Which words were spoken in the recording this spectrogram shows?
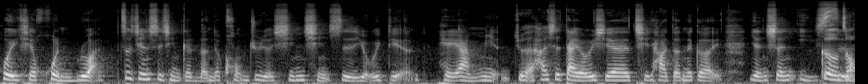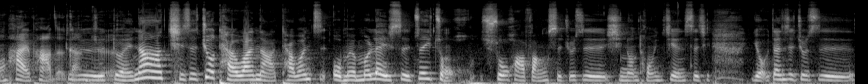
或一些混乱。这件事情给人的恐惧的心情是有一点黑暗面，觉得它是带有一些其他的那个延伸意思，各种害怕的感觉。对，对，那其实就台湾呐、啊，台湾我们有没有类似这一种说话方式，就是形容同一件事情？有，但是就是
